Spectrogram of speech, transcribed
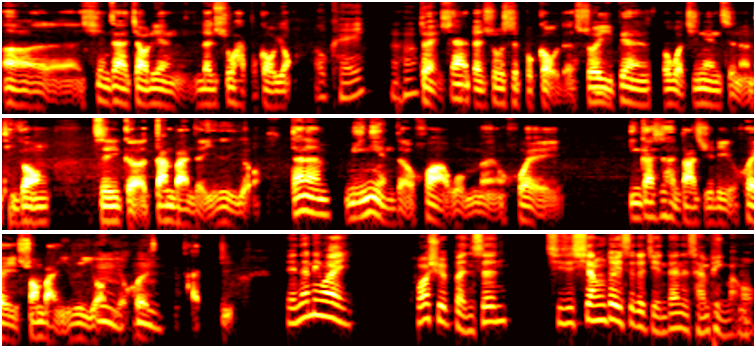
嗯、呃，现在教练人数还不够用。OK，对，现在人数是不够的，所以变我今年只能提供这个单板的一日游。当然，明年的话，我们会应该是很大几率会双板一日游也会开启。哎、嗯嗯，那另外。滑雪本身其实相对是个简单的产品嘛，哦，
